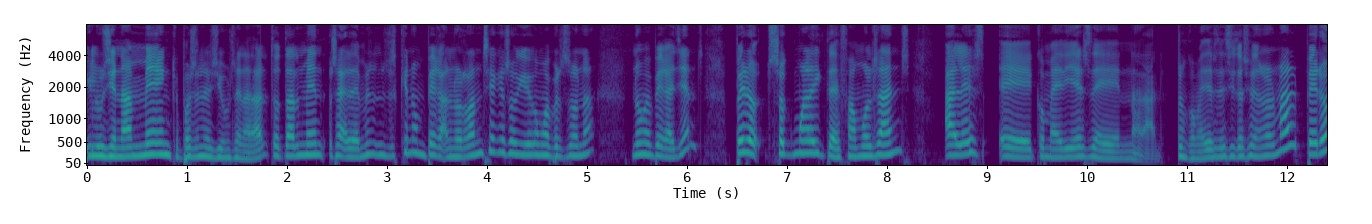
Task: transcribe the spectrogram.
il·lusionant-me en que posen les llums de Nadal. Totalment, o sigui, a més, és que no em pega. La rància que sóc jo com a persona no me pega gens, però sóc molt addicta de fa molts anys a les eh, comèdies de Nadal. Són comèdies de situació normal, però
